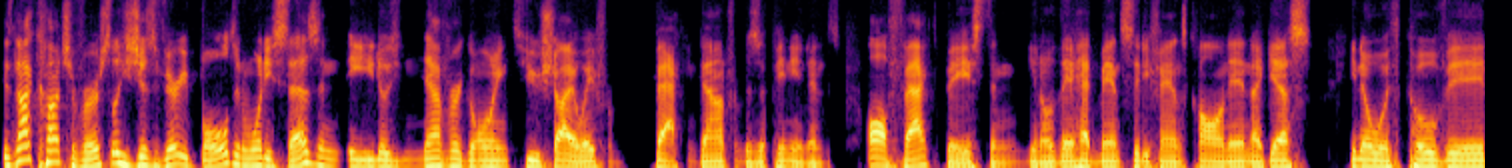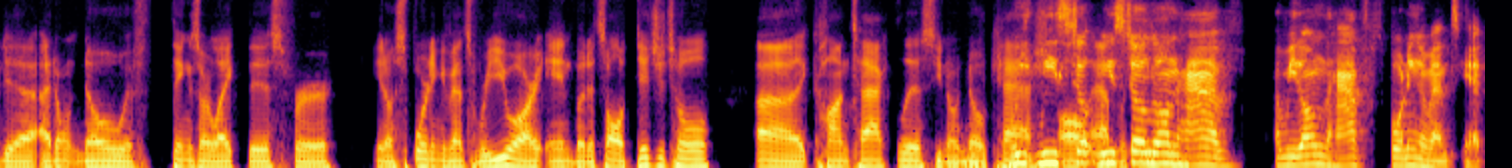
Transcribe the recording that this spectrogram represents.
is not controversial. He's just very bold in what he says, and you know, he's never going to shy away from backing down from his opinion. And it's all fact based. And you know, they had Man City fans calling in. I guess you know, with COVID, uh, I don't know if things are like this for you know sporting events where you are in, but it's all digital, uh, contactless. You know, no cash. We, we still we still don't have we don't have sporting events yet.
